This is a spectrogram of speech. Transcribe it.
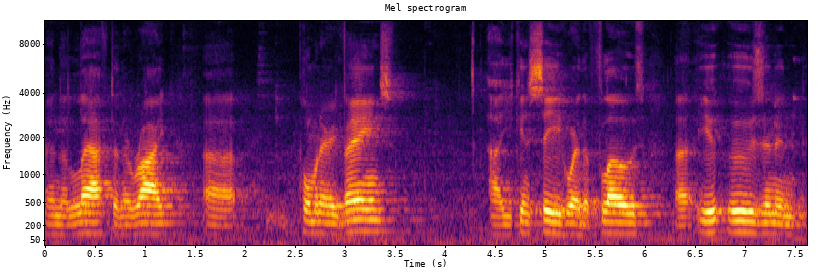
in the left and the right uh, pulmonary veins. Uh, you can see where the flow's uh, oozing and,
